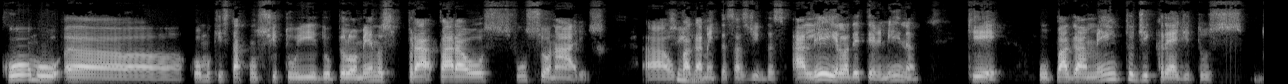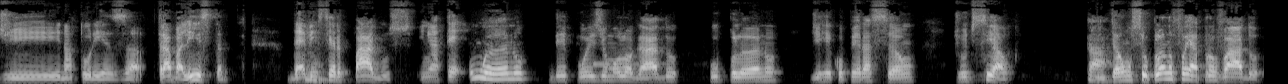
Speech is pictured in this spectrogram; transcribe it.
como, uh, como que está constituído, pelo menos pra, para os funcionários, uh, o Sim. pagamento dessas dívidas. A lei ela determina que o pagamento de créditos de natureza trabalhista devem hum. ser pagos em até um ano depois de homologado o plano de recuperação judicial. Tá. Então, se o plano foi aprovado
